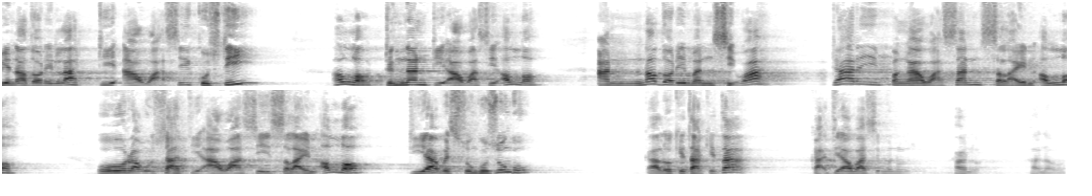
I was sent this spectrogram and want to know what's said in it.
binadharillah diawasi Gusti Allah dengan diawasi Allah an man siwa dari pengawasan selain Allah. Ora usah diawasi selain Allah, dia wis sungguh-sungguh. Kalau kita-kita gak diawasi menurut kano, kano.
